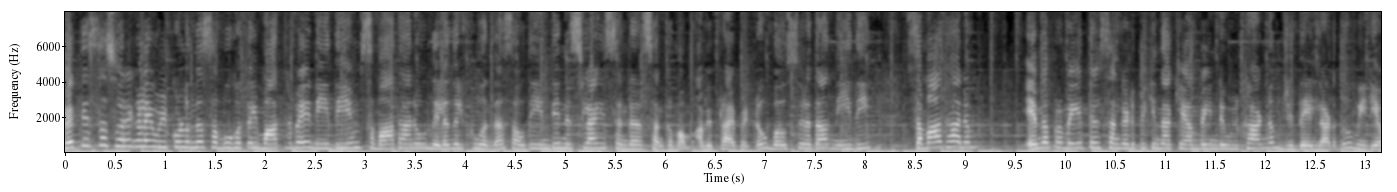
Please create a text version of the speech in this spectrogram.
വ്യത്യസ്ത സ്വരങ്ങളെ ഉൾക്കൊള്ളുന്ന സമൂഹത്തിൽ മാത്രമേ നീതിയും സമാധാനവും നിലനിൽക്കൂവെന്ന് സൗദി ഇന്ത്യൻ ഇസ്ലാഹി സെന്റർ സംഗമം അഭിപ്രായപ്പെട്ടു. ബഹുസ്വരത നീതി സമാധാനം എന്ന പ്രമേയത്തിൽ സംഘടിപ്പിക്കുന്ന ക്യാമ്പയിന്റെ ഉദ്ഘാടനം ജിദ്ദയിൽ നടന്നു. Media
